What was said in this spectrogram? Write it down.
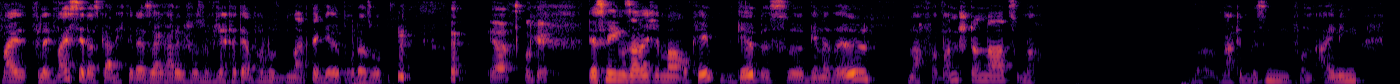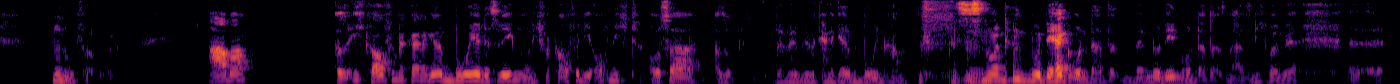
Weil vielleicht weiß der das gar nicht, der ja gerade geschossen hat. Vielleicht hat er einfach nur, mag der gelb oder so. Ja, okay. Deswegen sage ich immer, okay, gelb ist äh, generell nach Verbandstandards und nach, äh, nach dem Wissen von einigen eine Notfallboje. Aber, also ich kaufe mir keine gelben Boje deswegen und ich verkaufe die auch nicht, außer, also weil wir, keine gelben Bojen haben. Das ist Mhm. nur, nur der Grund, hat, nur den Grund hat das. Ne? Also nicht, weil wir, äh,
